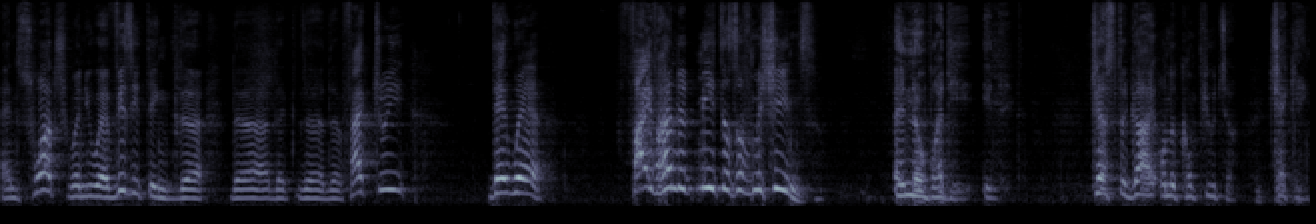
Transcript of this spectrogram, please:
And Swatch, when you were visiting the, the, the, the, the factory, there were 500 meters of machines and nobody in it. Just a guy on a computer checking.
